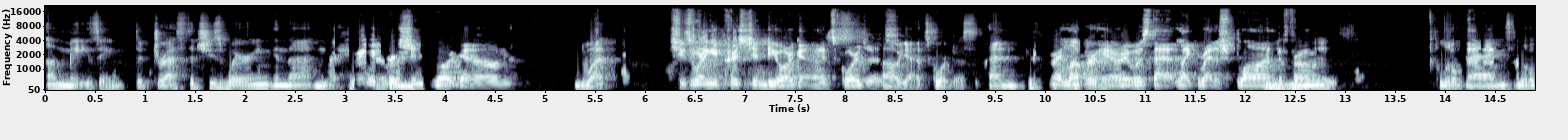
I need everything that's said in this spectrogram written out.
amazing. The dress that she's wearing in that and wearing a Christian Dior gown. what? She's wearing a Christian Dior gown. It's gorgeous. Oh yeah, it's gorgeous. And I love her hair. It was that like reddish blonde Mhm. from. little bangs, little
